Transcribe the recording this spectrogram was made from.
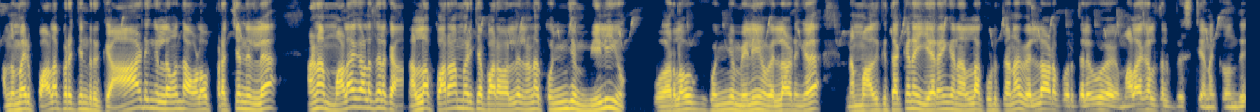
அந்த மாதிரி பல பிரச்சனை இருக்கு. ஆடுங்கள்ல வந்து அவ்வளவு பிரச்சனை இல்லை. ஆனா மழை காலத்துல நல்லா பராமரிச்சா பரவாயில்ல இல்லைன்னா கொஞ்சம் மெலியும். ஓரளவுக்கு கொஞ்சம் மெலியும் வெள்ளாடுங்க. நம்ம அதுக்கு தக்கன இறங்க நல்லா கொடுத்தோன்னா வெள்ளாடை பொறுத்தளவு மழை காலத்துல பெஸ்ட் எனக்கு வந்து.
